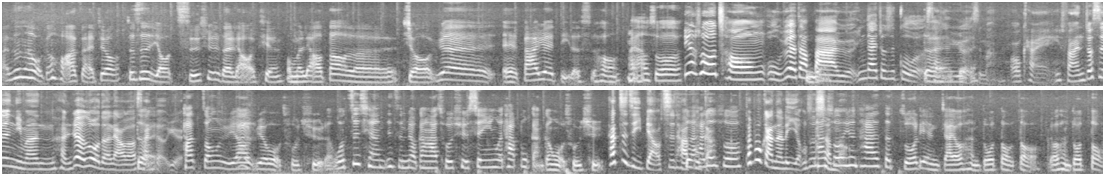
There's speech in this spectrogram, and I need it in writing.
反正呢，我跟华仔就就是有持续的聊天，我们聊到了九月诶八月底的时候，然后说应该说从五月到八月，应该就是过了三个月是吗？OK，反正就是你们很热络的聊了三个月。他终于要约我出去了。我之前一直没有跟他出去，是因为他不敢跟我出去。他自己表示他，不敢他就，说他不敢的理由是什么他说，？因为他的左脸颊有很多痘痘，有很多痘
